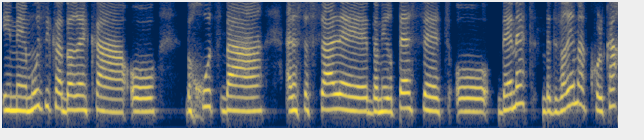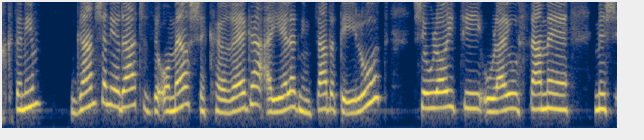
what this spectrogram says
עם אה, מוזיקה ברקע, או בחוץ ב, על הספסל אה, במרפסת, או באמת, בדברים הכל כך קטנים, גם שאני יודעת שזה אומר שכרגע הילד נמצא בפעילות שהוא לא איתי, אולי הוא סתם אה, מש,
